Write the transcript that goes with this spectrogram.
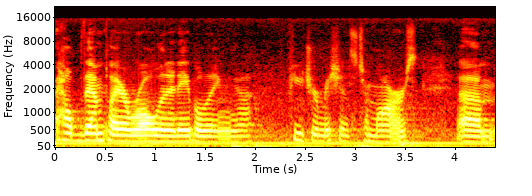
help them play a role in enabling uh, future missions to Mars. Um,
